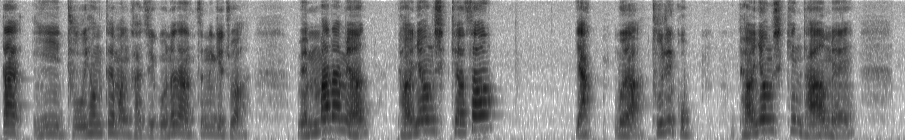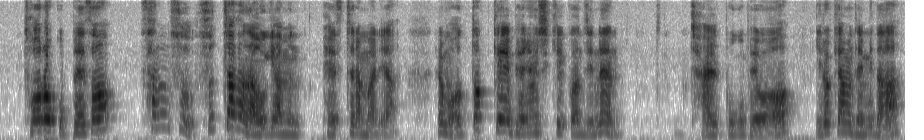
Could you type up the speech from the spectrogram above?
딱 이 두 형태만 가지고는 안 쓰는 게 좋아. 웬만하면 변형시켜서 약 뭐야 둘이 곱 변형시킨 다음에 서로 곱해서 상수 숫자가 나오게 하면 베스트란 말이야. 그럼 어떻게 변형시킬 건지는 잘 보고 배워. 이렇게 하면 됩니다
